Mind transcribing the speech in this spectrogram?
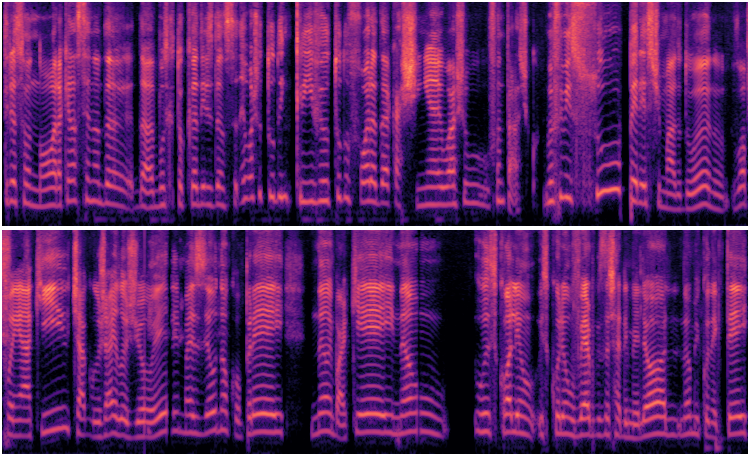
trilha sonora, aquela cena da, da música tocando, eles dançando. Eu acho tudo incrível, tudo fora da caixinha, eu acho fantástico. Meu filme super estimado do ano, vou apanhar aqui, o Thiago já elogiou ele, mas eu não comprei, não embarquei, não. o- Escolham, escolham o verbo que vocês acharem melhor, não me conectei.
